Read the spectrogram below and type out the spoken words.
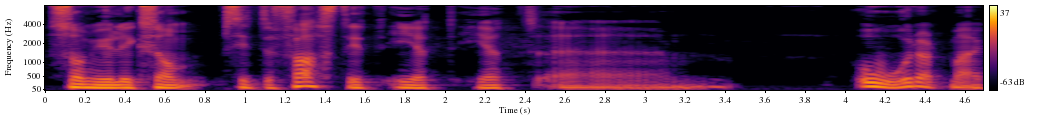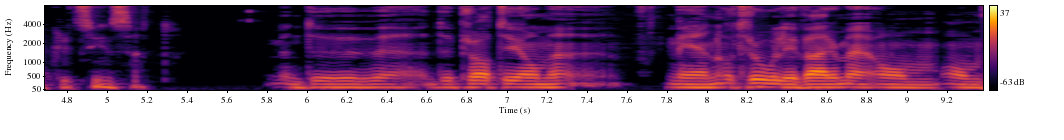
som ju liksom sitter fast i ett, i ett, i ett eh, oerhört märkligt synsätt. Men du, eh, du pratar ju om, eh, med en otrolig värme om, om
